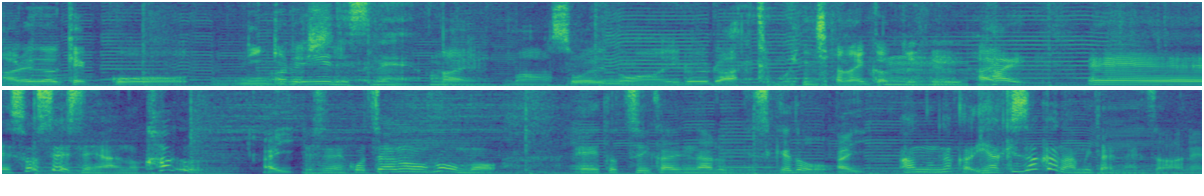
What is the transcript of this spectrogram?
あれが結構人気でした。いいですね。うん。はい、まあそういうのはいろいろあってもいいんじゃないかという、うん。うんはい、えーそしてですねあの家具はい。ですね。こちらの方も、えー、と追加になるんですけど、はい。あのなんか焼き魚みたいなやつはね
